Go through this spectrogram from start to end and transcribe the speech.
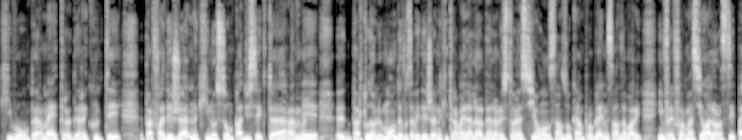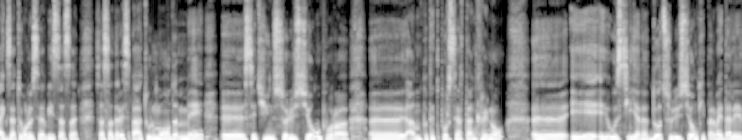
qui vont permettre de recruter parfois des jeunes qui ne sont pas du secteur, mais euh, partout dans le monde, vous avez des jeunes qui travaillent dans la, dans la restauration sans aucun problème, sans avoir une vraie formation. Alors, c'est pas exactement le service, ça, ça s'adresse pas à tout le monde, mais euh, c'est une solution pour euh, peut-être pour certains créneaux. Euh, et, et, aussi, il y a d'autres solutions qui permettent d'aller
